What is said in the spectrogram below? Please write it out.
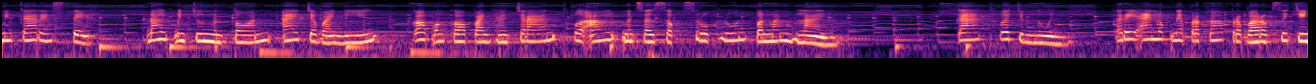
មានការរាំងស្ទះដោយបញ្ជូនមិនតាន់ឯចវាយលាយ ក៏បង្កបញ្ហាច្រើនធ្វើឲ្យមិនសូវសុខស្រួលខ្លួនប៉ុន្មាននោះឡើយការធ្វើចំនួនរីឯលោកអ្នកប្រកបប្របារកស៊ីចេញ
